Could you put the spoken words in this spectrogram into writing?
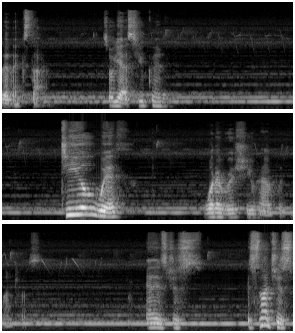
the next time. So yes, you can deal with whatever issue you have with mantras. And it's just it's not just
